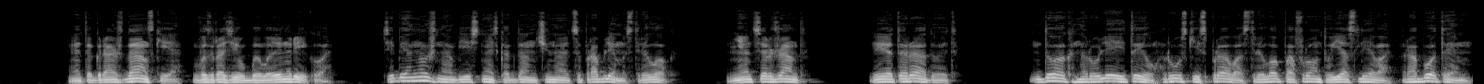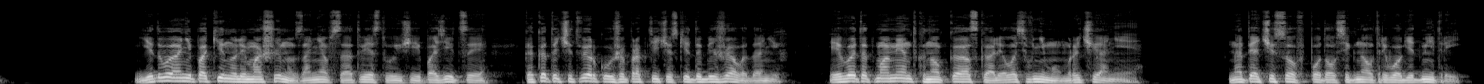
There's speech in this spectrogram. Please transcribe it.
«Это гражданские», – возразил было Энрико. «Тебе нужно объяснять, когда начинаются проблемы, стрелок?» «Нет, сержант». «И это радует. «Док, на руле и тыл. Русский справа, стрелок по фронту, я слева. Работаем!» Едва они покинули машину, заняв соответствующие позиции, как эта четверка уже практически добежала до них. И в этот момент кнопка оскалилась в немом рычании. На пять часов подал сигнал тревоги Дмитрий.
